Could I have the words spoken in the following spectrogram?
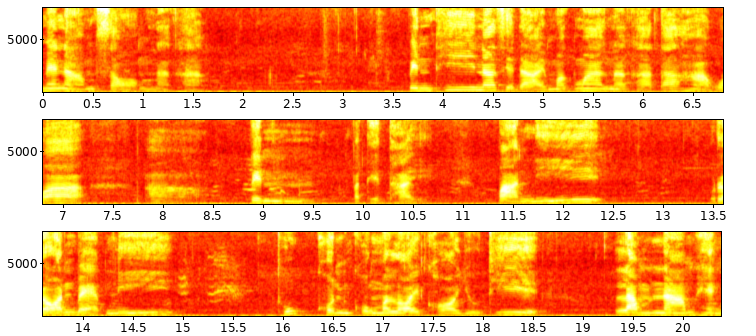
แม่น้ำสองนะคะ เป็นที่น่าเสียดายมาก ๆนะคะ ถ้าหากว่าาเป็นประเทศไทย ป่านนี้ ร้อนแบบนี้ ทุกคนคงมาลอยคออยู่ที่ลำน้ำแห่ง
